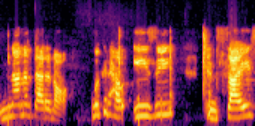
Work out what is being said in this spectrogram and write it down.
none of that at all. Look at how easy, concise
